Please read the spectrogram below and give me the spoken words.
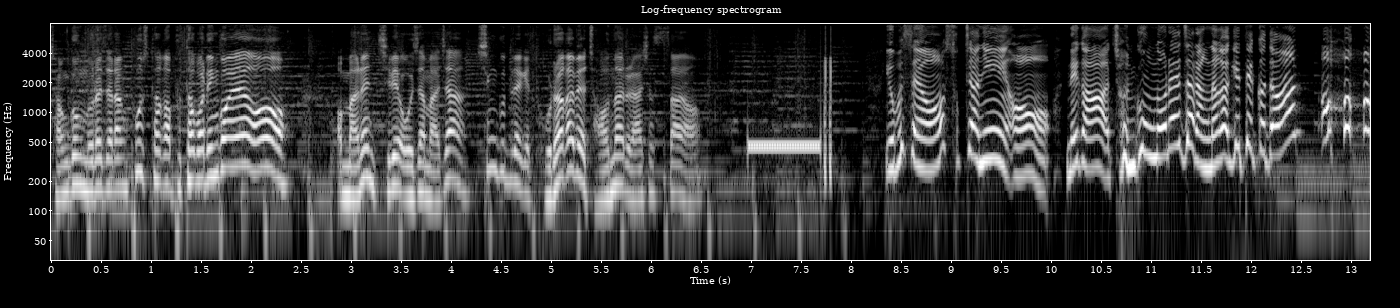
전국 노래자랑 포스터가 붙어버린 거예요. 엄마는 집에 오자마자 친구들에게 돌아가며 전화를 하셨어요. 여보세요, 숙자니, 어, 내가 전국 노래자랑 나가게 됐거든?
